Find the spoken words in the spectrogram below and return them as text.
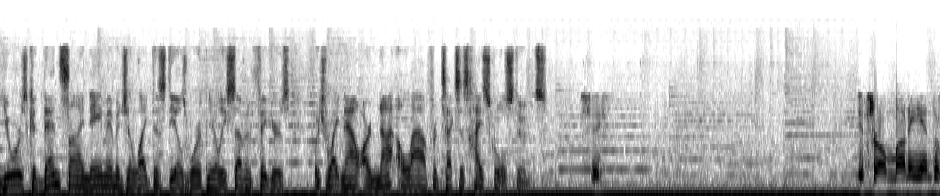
Ewers could then sign name, image, and likeness deals worth nearly seven figures, which right now are not allowed for Texas high school students. Jeez. You throw money into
